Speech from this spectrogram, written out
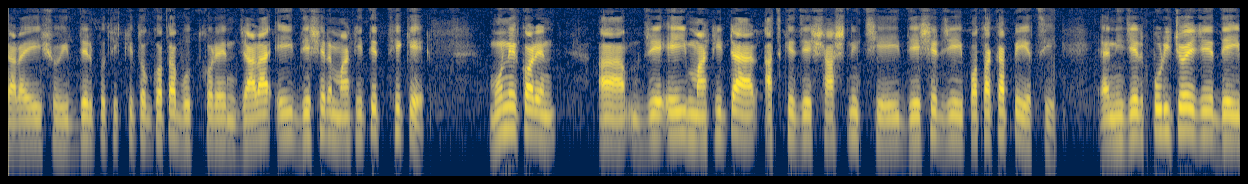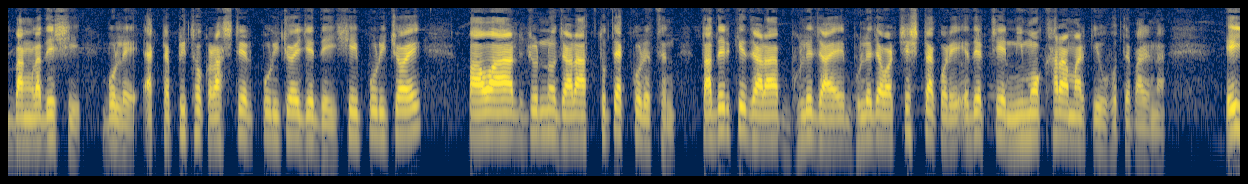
যারা এই শহীদদের প্রতি কৃতজ্ঞতা বোধ করেন যারা এই দেশের মাটিতে থেকে মনে করেন যে এই মাটিটার আজকে যে শ্বাস নিচ্ছি, এই দেশের যে এই পতাকা পেয়েছি নিজের পরিচয় যে দেই বাংলাদেশি বলে, একটা পৃথক রাষ্ট্রের পরিচয় যে দেই, সেই পরিচয় পাওয়ার জন্য যারা আত্মত্যাগ করেছেন, তাদেরকে যারা ভুলে যায়, ভুলে যাওয়ার চেষ্টা করে, এদের চেয়ে নিমক হারাম আর কেউ হতে পারে না। এই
